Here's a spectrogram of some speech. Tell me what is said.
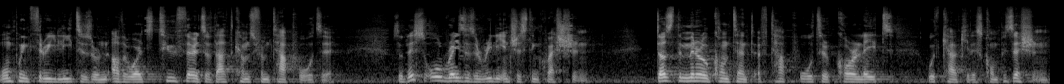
1.3 litres, or in other words, two-thirds of that comes from tap water. So this all raises a really interesting question. Does the mineral content of tap water correlate with calculus composition?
